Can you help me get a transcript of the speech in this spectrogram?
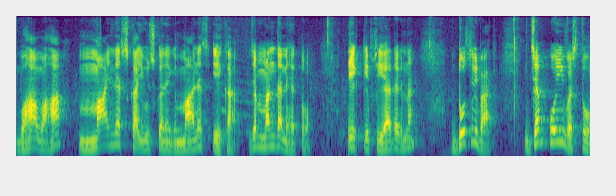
वहाँ वहाँ माइनस का यूज़ करेंगे माइनस ए का। जब मंदन है तो एक टिप्स याद रखना। दूसरी बात, जब कोई वस्तु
